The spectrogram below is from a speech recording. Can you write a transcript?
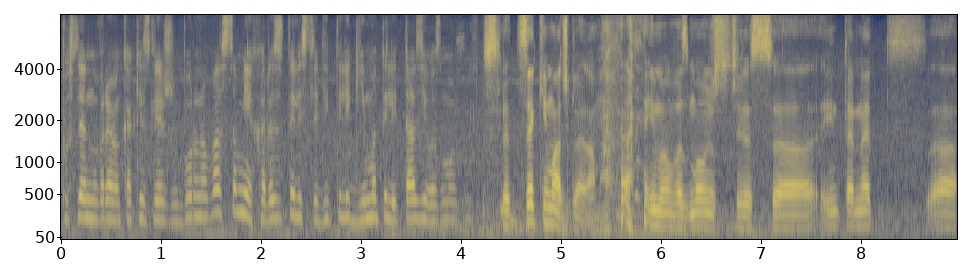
последно време как изглежда отбор, на вас самия харесате ли, следите ли ги, имате ли тази възможност? След всеки матч гледам. Имам възможност чрез а, интернет. А,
